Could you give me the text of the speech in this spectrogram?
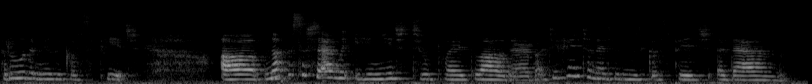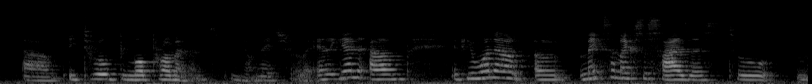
through the musical speech. Uh, not necessarily you need to play it louder, but if you intonate with musical speech, then um, it will be more prominent, you know, naturally. And again, um, if you want to uh, make some exercises to um,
